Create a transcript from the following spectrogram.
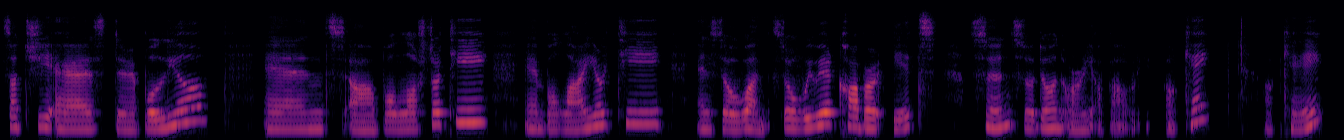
such as the volume and uh, velocity and variety and so on. So we will cover it soon, so don't worry about it. Okay? Okay.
